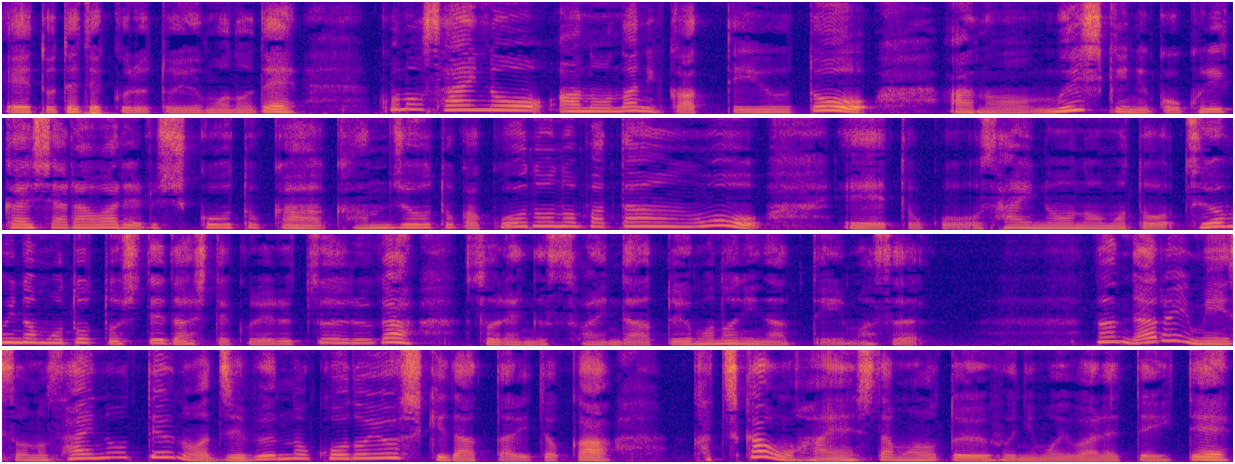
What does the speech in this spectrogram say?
えー、と出てくるというもので、この才能、あの何かっていうと、あの無意識にこう繰り返し現れる思考とか感情とか行動のパターンを、えー、とこう才能のもと、強みのもととして出してくれるツールがストレングスファインダーというものになっています。なんである意味その才能っていうのは自分の行動様式だったりとか価値観を反映したものというふうにも言われていて、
